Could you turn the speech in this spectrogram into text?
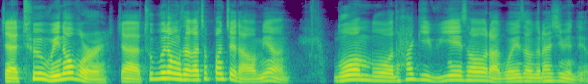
자, to win over. 자, to 부정사가 첫 번째 나오면 무엇 무엇 하기 위해서라고 해석을 하시면 돼요.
